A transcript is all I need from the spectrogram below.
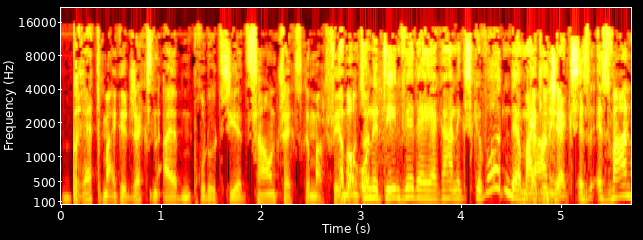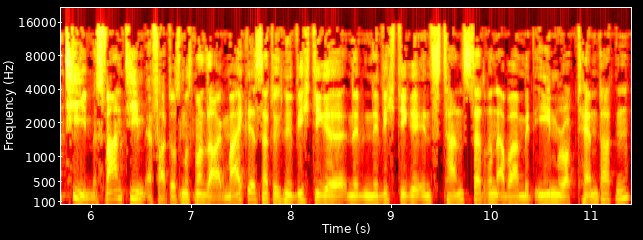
Brett Michael Jackson Alben produziert, Soundtracks gemacht, Filme aber und so. ohne den wäre der ja gar nichts geworden, der Michael. Jackson. Es, es war ein Team, es war ein Team-Effort, das muss man sagen. Michael ist natürlich eine wichtige, eine, eine wichtige Instanz da drin, aber mit ihm Rod Temperton.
